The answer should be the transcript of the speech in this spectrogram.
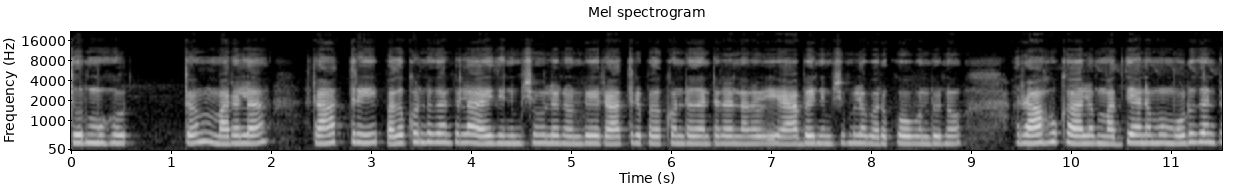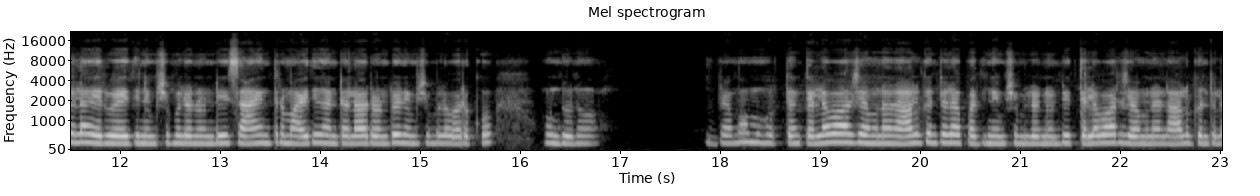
దుర్ముహూర్తం మరల రాత్రి పదకొండు గంటల ఐదు నిమిషముల నుండి రాత్రి పదకొండు గంటల నలభై యాభై నిమిషముల వరకు ఉండును. రాహుకాలం మధ్యాహ్నము మూడు గంటల ఇరవై ఐదు నిమిషముల నుండి సాయంత్రం ఐదు గంటల రెండు నిమిషముల వరకు ఉండును. బ్రహ్మ ముహూర్తం తెల్లవారుజామున నాలుగు గంటల పది నిమిషముల నుండి తెల్లవారుజామున నాలుగు గంటల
